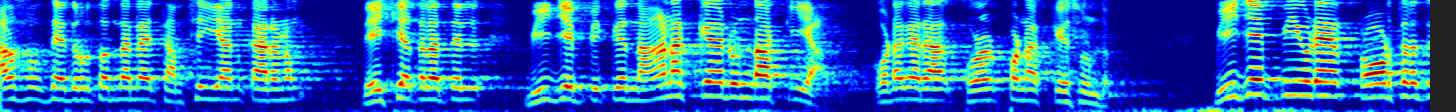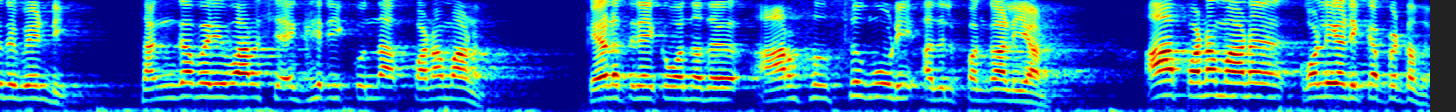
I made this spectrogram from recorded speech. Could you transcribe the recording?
ആർ എസ് എസ് നേതൃത്വം തന്നെ ചർച്ച ചെയ്യാൻ കാരണം? ദേശീയ തലത്തിൽ ബി ജെ പിക്ക് നാണക്കേടുണ്ടാക്കിയ കൊടകര കുഴൽപ്പണ കേസുണ്ട്. ബി ജെ പിയുടെ പ്രവർത്തനത്തിന് വേണ്ടി സംഘപരിവാർ ശേഖരിക്കുന്ന പണമാണ് കേരളത്തിലേക്ക് വന്നത് ആർ എസ് എസും കൂടി അതിൽ പങ്കാളിയാണ്. ആ പണമാണ് കൊള്ളയടിക്കപ്പെട്ടത്.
